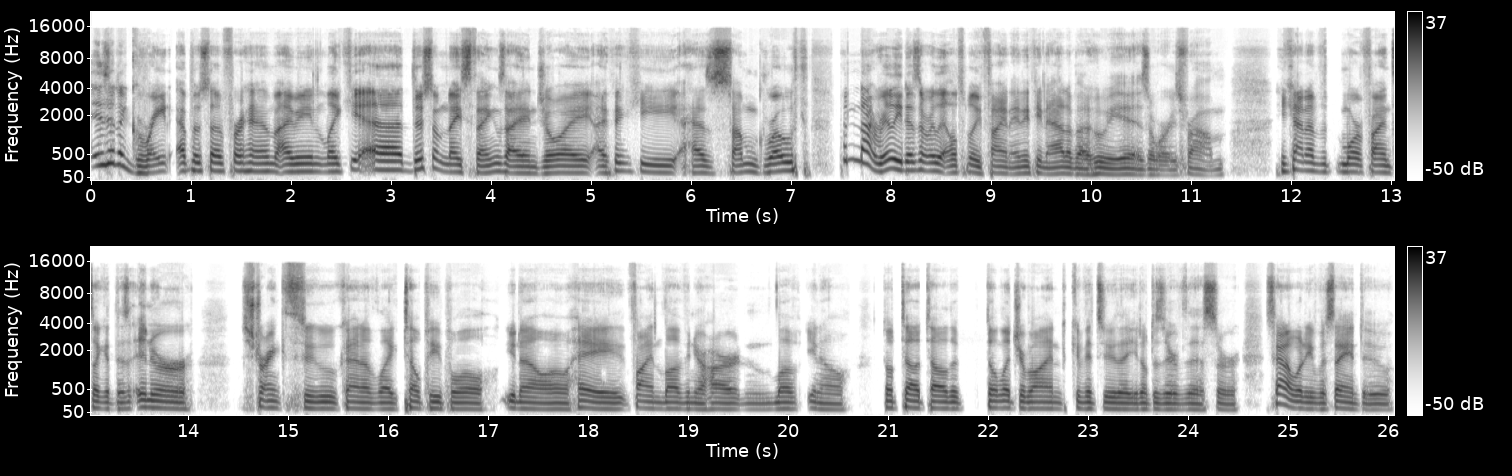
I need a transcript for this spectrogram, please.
is it a great episode for him? I mean, like, yeah, there's some nice things I enjoy. I think he has some growth, but not really. He doesn't really ultimately find anything out about who he is or where he's from. He kind of more finds like this inner strength to kind of like tell people, you know, hey, find love in your heart and love, you know, don't tell tell the don't let your mind convince you that you don't deserve this or it's kind of what he was saying to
